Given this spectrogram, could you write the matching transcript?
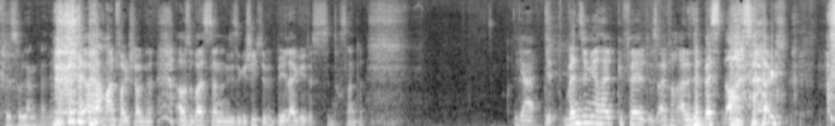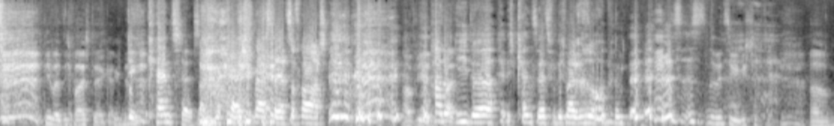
Das ist so langweilig. Am Anfang schon, ne? Aber sobald es dann in diese Geschichte mit Bela geht, ist es interessanter. Ja, Wenn sie mir halt gefällt, ist einfach eine der besten Aussagen, die man sich vorstellen kann. gecancelt, sagt meine Schwester jetzt sofort. Auf jeden Hallo Fall. Ida, ich cancel jetzt für dich mal Robin. Ist, ist eine witzige Geschichte. Ähm,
